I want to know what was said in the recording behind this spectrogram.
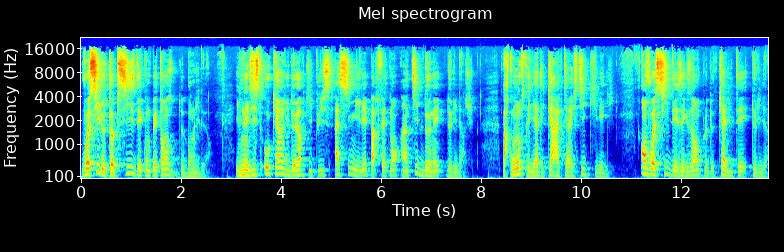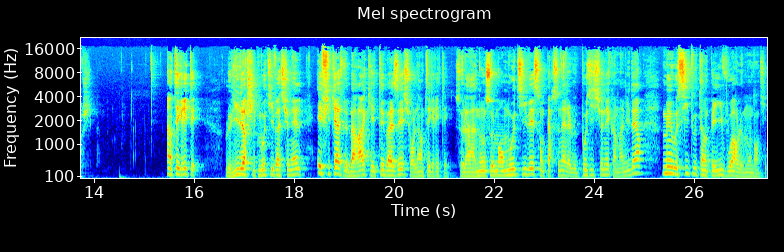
Voici le top 6 des compétences de bon leader. Il n'existe aucun leader qui puisse assimiler parfaitement un type donné de leadership. Par contre, il y a des caractéristiques qui les lient. En voici des exemples de qualité de leadership. Intégrité. Le leadership motivationnel efficace de Barack était basé sur l'intégrité. Cela a non seulement motivé son personnel à le positionner comme un leader, mais aussi tout un pays, voire le monde entier.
